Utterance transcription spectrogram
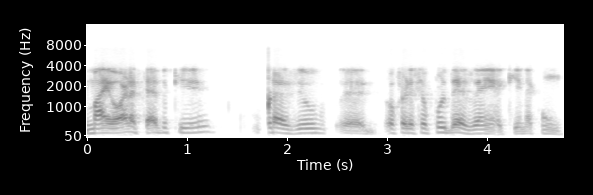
maior até do que o Brasil é, ofereceu por desenho aqui, né, com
